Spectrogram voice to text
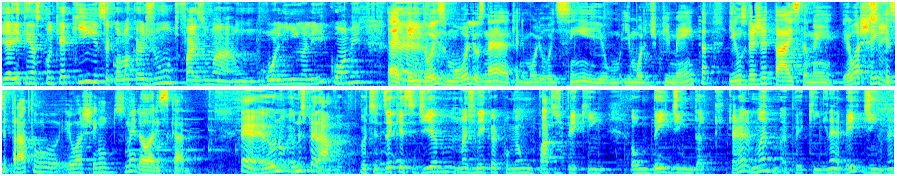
E aí tem as panquequinhas, você coloca junto, faz uma, um rolinho ali e come. É, tem dois molhos, né? Aquele molho roicinho e e molho de pimenta e uns vegetais também. Eu achei Sim. que esse prato eu achei um dos melhores, cara. É, eu não, eu não esperava. Vou te dizer que esse dia eu não imaginei que eu ia comer um pato de Pequim ou um Beijing Duck. Que não é Pequim, né? É Beijing, né?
